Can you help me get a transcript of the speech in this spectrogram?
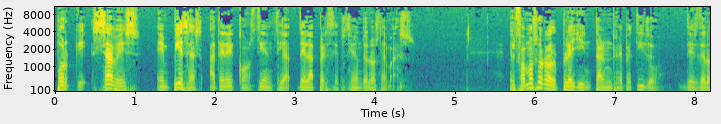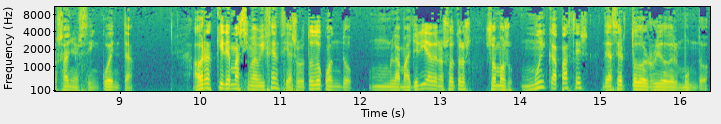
porque sabes, empiezas a tener conciencia de la percepción de los demás. El famoso role-playing tan repetido desde los años 50 ahora adquiere máxima vigencia, sobre todo cuando mm, la mayoría de nosotros somos muy capaces de hacer todo el ruido del mundo,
